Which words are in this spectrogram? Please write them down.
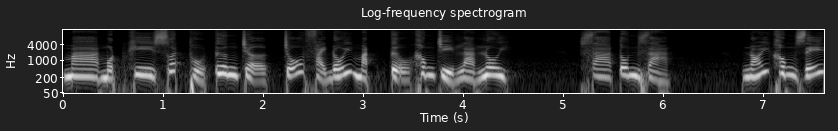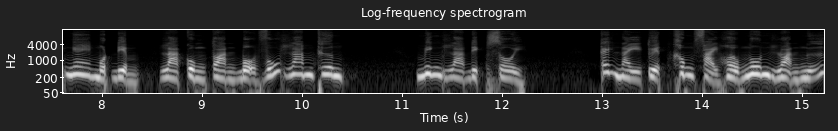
Mà một khi xuất thủ tương trợ, chỗ phải đối mặt tự không chỉ là lôi. Xa tôn giả. Nói không dễ nghe một điểm là cùng toàn bộ vũ lam thương. Minh là địch rồi. Cái này tuyệt không phải hồ ngôn loạn ngữ.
